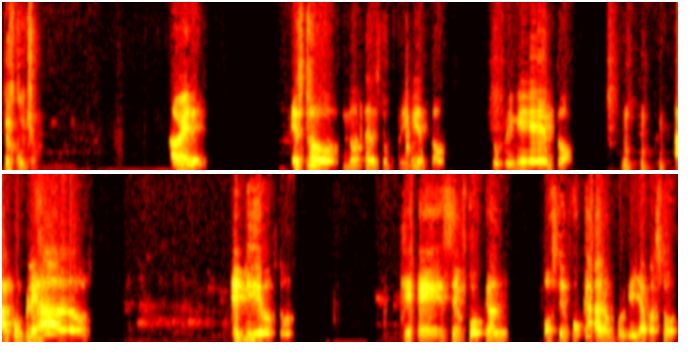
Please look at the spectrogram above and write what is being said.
Lo escucho. a ver, eso nota el sufrimiento, sufrimiento, acomplejados, envidiosos, que se enfocan o se enfocaron, porque ya pasó,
